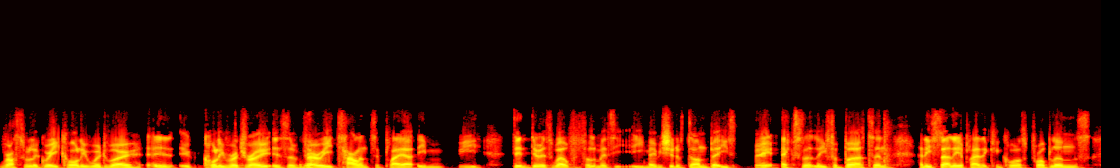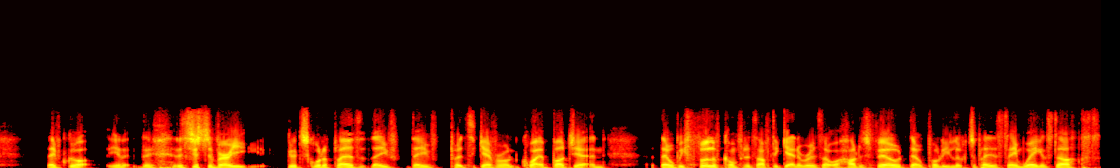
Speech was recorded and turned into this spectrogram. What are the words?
Russ will agree. Cauley Woodrow, eh, Cauley Woodrow is a very yep. talented player. He, he, didn't do as well for Fulham as he, he, maybe should have done, but he's very excellently for Burton, and he's certainly a player that can cause problems. They've got, you know, they, it's just a very good squad of players that they've they've put together on quite a budget, and they'll be full of confidence after getting a result at Huddersfield. They'll probably look to play the same way against us.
